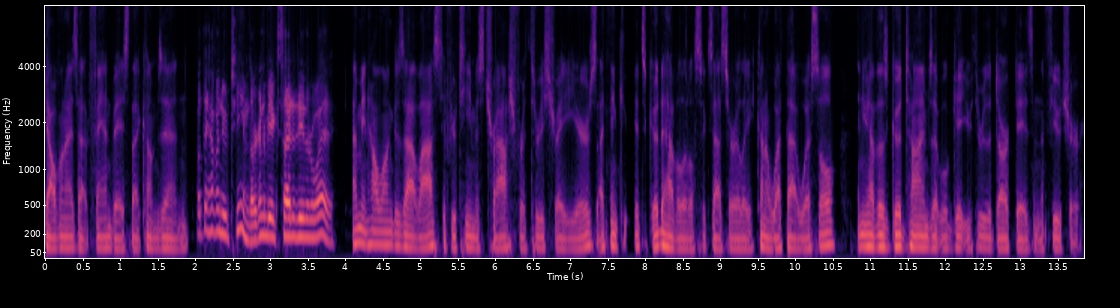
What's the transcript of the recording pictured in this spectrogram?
galvanize that fan base that comes in. But they have a new team. They're going to be excited either way. I mean, how long does that last if your team is trash for three straight years? I think it's good to have a little success early, kind of wet that whistle, and you have those good times that will get you through the dark days in the future.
